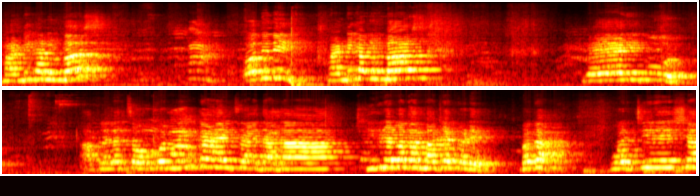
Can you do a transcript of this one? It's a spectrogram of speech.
मांडी घालून बस. ओ दीदी. मांडी घालून बस. व्हेरी गुड आपल्याला चौकोन नाही काढायचा आहे दादा. इकडे बघा माझ्याकडे. बघा वरची रेषा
